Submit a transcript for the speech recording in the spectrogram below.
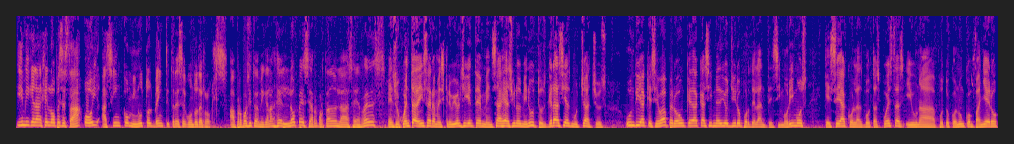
y Miguel Ángel López está hoy a 5 minutos 23 segundos de Roglic. A propósito de Miguel Ángel López, se ha reportado en las eh, redes. En su cuenta de Instagram escribió el siguiente mensaje hace unos minutos. Gracias muchachos. Un día que se va, pero aún queda casi medio giro por delante. Si morimos, que sea con las botas puestas y una foto con un compañero,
